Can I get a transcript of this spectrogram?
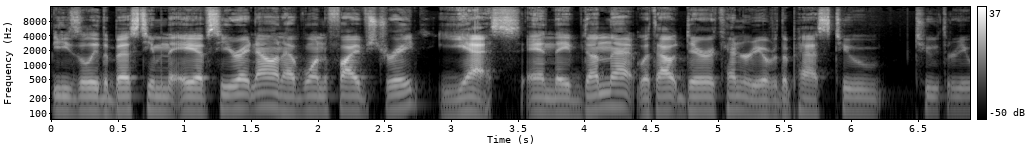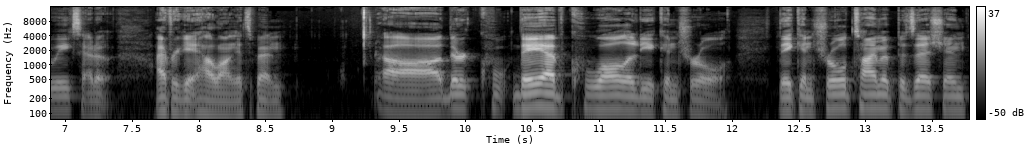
easily the best team in the AFC right now and have won five straight? Yes, and they've done that without Derrick Henry over the past two, two, three weeks. I don't, I forget how long it's been. Uh, they're they have quality control. They control time of possession.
